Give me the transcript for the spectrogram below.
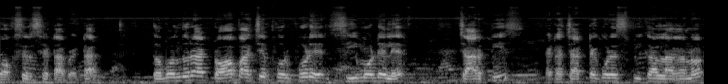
বক্সের সেট এটা। তো বন্ধুরা টপ আছে ফোর ফোরের সি মডেলের চার পিস এটা চারটে করে স্পিকার লাগানোর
